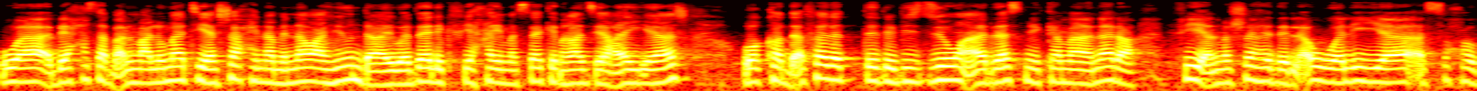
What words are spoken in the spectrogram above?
وبحسب المعلومات هي شاحنة من نوع هيونداي وذلك في حي مساكن غازي عياش وقد أفاد التلفزيون الرسمي كما نرى في المشاهد الأولية السحب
